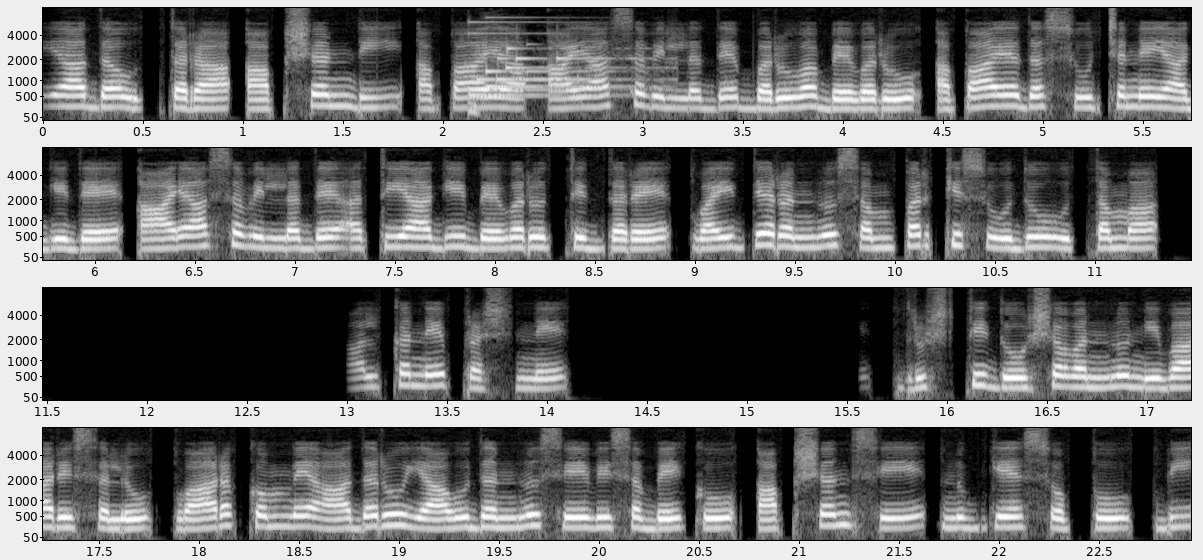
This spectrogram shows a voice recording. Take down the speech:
ಸರಿಯಾದ ಉತ್ತರ. ಆಪ್ಷನ್ ಡಿ, ಅಪಾಯ. ಆಯಾಸವಿಲ್ಲದೆ ಬರುವ ಬೆವರು ಅಪಾಯದ ಸೂಚನೆಯಾಗಿದೆ. ಆಯಾಸವಿಲ್ಲದೆ ಅತಿಯಾಗಿ ಬೆವರುತ್ತಿದ್ದರೆ ವೈದ್ಯರನ್ನು ಸಂಪರ್ಕಿಸುವುದು ಉತ್ತಮ. ನಾಲ್ಕನೇ ಪ್ರಶ್ನೆ. ದೃಷ್ಟಿ ದೋಷವನ್ನು ನಿವಾರಿಸಲು ವಾರಕ್ಕೊಮ್ಮೆ ಆದರೂ ಯಾವುದನ್ನು ಸೇವಿಸಬೇಕು? ಆಪ್ಷನ್ ಸಿ ನುಗ್ಗೆ ಸೊಪ್ಪು, ಬಿ,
